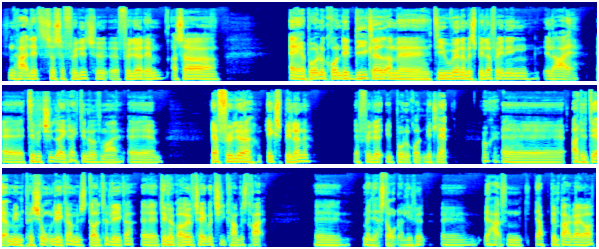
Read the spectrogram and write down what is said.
Sådan har jeg lidt, så selvfølgelig tø, øh, følger jeg dem. Og så er jeg bund og grund lidt ligeglad om øh, de er uvenner med Spillerforeningen eller ej. Øh, det betyder ikke rigtig noget for mig. Øh, jeg følger ikke spillerne. Jeg følger i bund og grund mit land. Okay. Øh, og det er der, min passion ligger, min stolte ligger. Øh, det kan godt være, at vi taber 10 kampe streg. Øh, men jeg står der alligevel. Øh, jeg har sådan, jeg, den bakker jeg op.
